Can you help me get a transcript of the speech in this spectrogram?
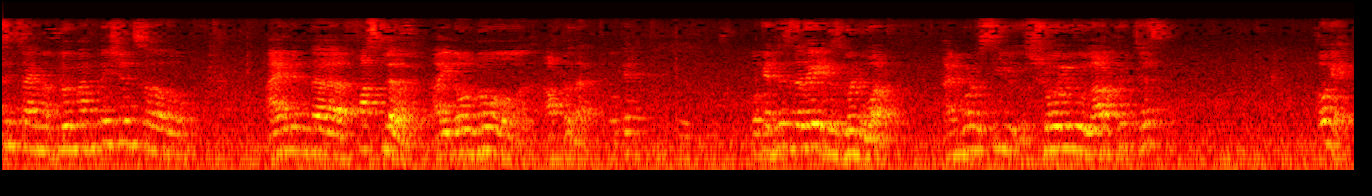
since I am a pure mathematician, so I am in the first level. I don't know after that. Okay. Okay, this is the way it is going to work. I am going to see, show you a lot of pictures. Okay.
